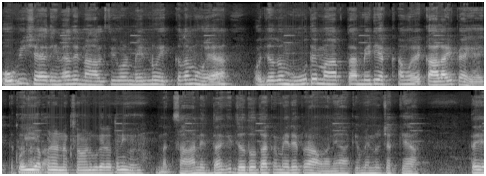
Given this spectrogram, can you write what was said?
ਉਹ ਵੀ ਸ਼ਾਇਦ ਇਹਨਾਂ ਦੇ ਨਾਲ ਸੀ ਹੁਣ ਮੈਨੂੰ ਇੱਕਦਮ ਹੋਇਆ। ਉਹ ਜਦੋਂ ਮੂੰਹ ਤੇ ਮਾਰਤਾ ਮੇਰੀ ਅੱਖਾਂ ਮੂਹਰੇ ਕਾਲਾ ਹੀ ਪੈ ਗਿਆ ਇੱਕ ਕੋਈ ਦਾ। ਆਪਣਾ ਨੁਕਸਾਨ ਵਗੈਰਾ ਤਾਂ ਨਹੀਂ ਹੋਇਆ? ਨੁਕਸਾਨ ਇਦਾਂ ਕਿ ਜਦੋਂ ਤੱਕ ਮੇਰੇ ਭਰਾਵਾਂ ਨੇ ਆ ਕੇ ਮੈਨੂੰ ਚੱਕਿਆ ਤੇ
